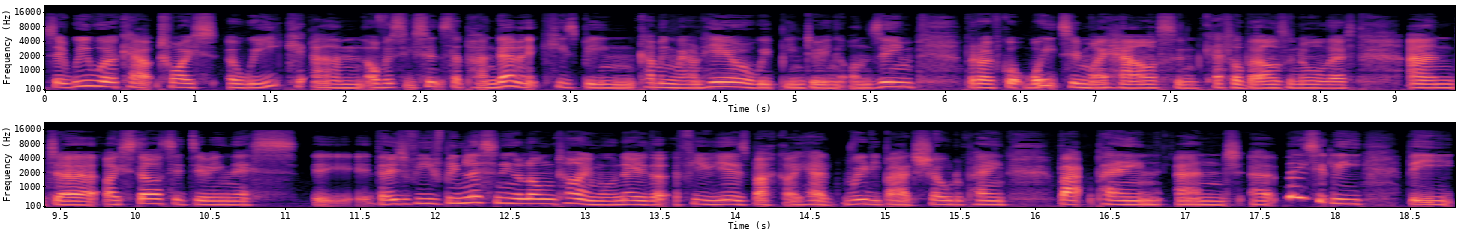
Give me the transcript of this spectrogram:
So we work out twice a week. Um, obviously, since the pandemic, he's been coming around here, or we've been doing it on Zoom. But I've got weights in my house and kettlebells and all this. And uh, I started doing this. Eh, those of you who've been listening a long time will know that a few years back I had really bad shoulder pain, back pain, and uh, basically the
